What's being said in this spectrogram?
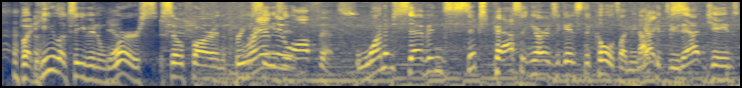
but he looks even Yeah. worse so far in the preseason. Brand new offense. One of seven, six passing yards against the Colts. I mean, I could do that, James.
